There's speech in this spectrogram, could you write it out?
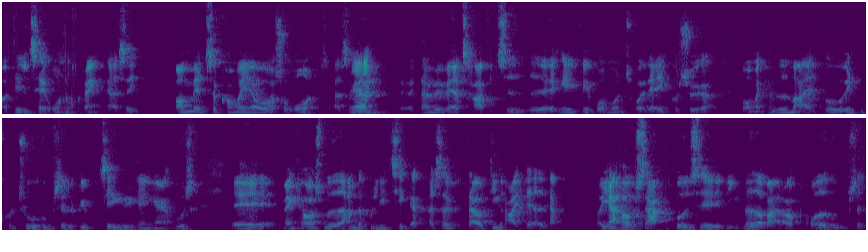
og deltage rundt omkring. Altså omvendt, så kommer jeg jo også rundt. Altså Ja. man, øh, der vil være træffetid øh, her i februar måned, tror jeg det er i Korsør, hvor man kan møde mig på enten kulturhus eller biblioteket, det kan jeg ikke engang huske. Øh, man kan også møde andre politikere. Altså der er jo direkte adgang. Og jeg har jo sagt både til mine medarbejdere op på Rådhuset,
